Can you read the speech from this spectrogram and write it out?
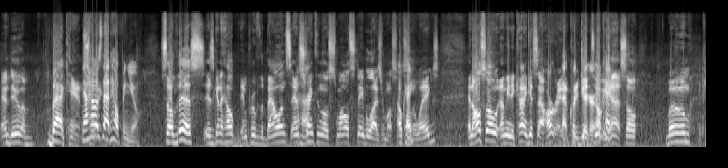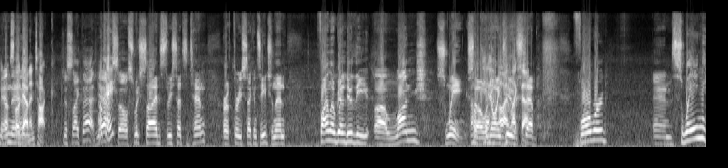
and do a backhand. Now, how is that helping you? So this is going to help improve the balance and Uh-huh. strengthen those small stabilizer muscles Okay. in the legs. And also, I mean, it kind of gets that heart rate That up pretty quick good too. okay. Yeah. So, boom. If you and don't slow down and talk. just like that. Yeah. Okay. So switch sides, three sets of ten or 30 seconds each, and then finally we're going to do the uh, lunge swing. So Okay. we're going Oh, to like that. step forward and swing,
